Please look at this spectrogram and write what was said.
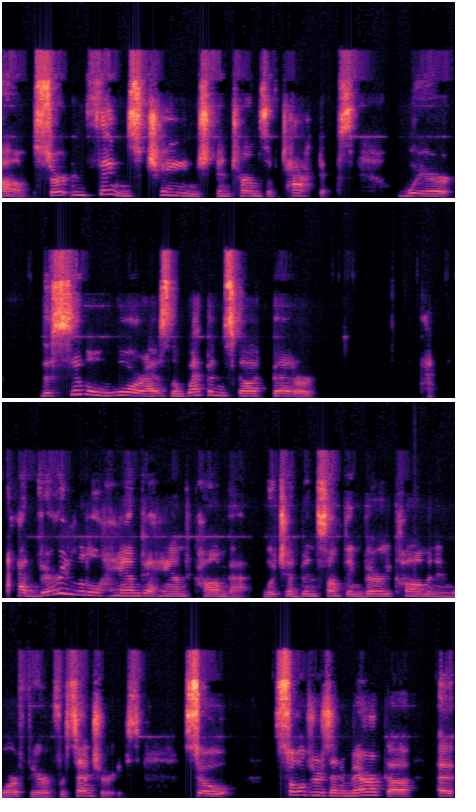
um, certain things changed in terms of tactics where the civil war as the weapons got better had very little hand-to-hand combat which had been something very common in warfare for centuries so soldiers in America uh,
